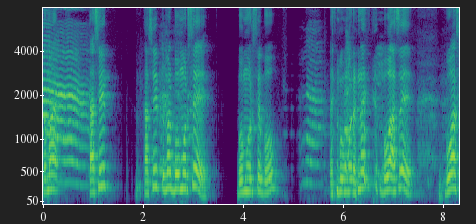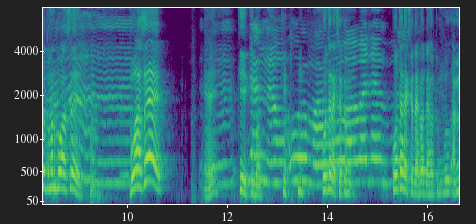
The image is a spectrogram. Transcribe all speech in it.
তোমার তাসিফ তাসিফ তোমার বউ মরছে? বউ মরছে বউ? বউ মরে নাই? বউ আছে? বউ আছে তোমার বউ আছে? বউ আছে? এ কি কি কোথায় রাখছে তুমি? কোথায় রাখছে? দেখো দেখো তুমি আমি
